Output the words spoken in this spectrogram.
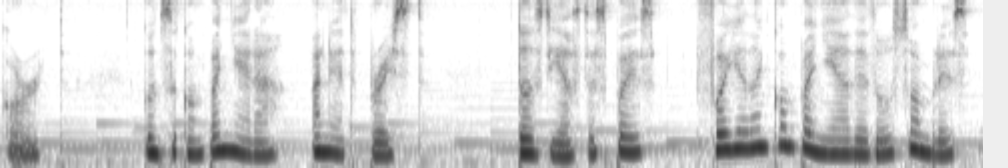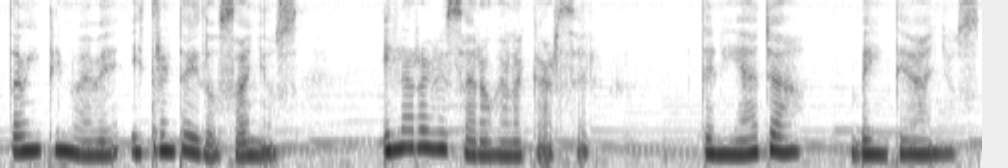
Court con su compañera Annette Priest. Dos días después, fue hallada en compañía de dos hombres de 29 y 32 años y la regresaron a la cárcel. Tenía ya 20 años.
